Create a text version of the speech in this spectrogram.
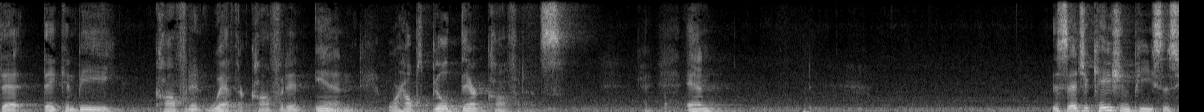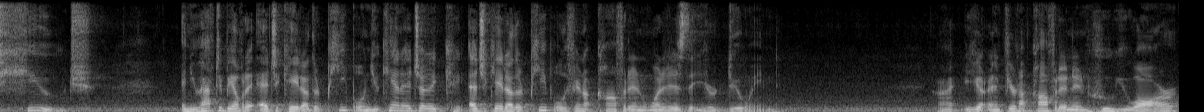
that they can be confident with or confident in or helps build their confidence. Okay? And this education piece is huge. And you have to be able to educate other people. And you can't edu- educate other people if you're not confident in what it is that you're doing. All right? You, and if you're not confident in who you are,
